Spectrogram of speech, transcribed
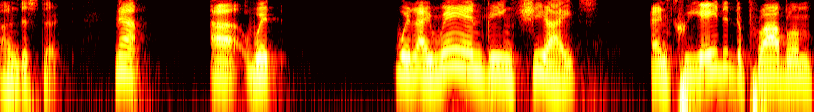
Understood. Now, uh, with with Iran being Shiites and created the problem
